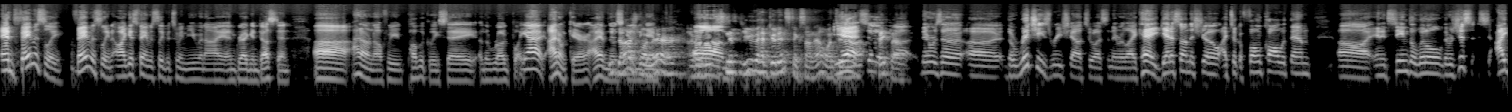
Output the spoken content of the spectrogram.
and famously, famously, oh, I guess famously between you and I and Greg and Dustin, uh, I don't know if we publicly say the rug pull. Yeah, I don't care. I have no. You dodged one game. there. I mean, um, you, sniffed, you, had good instincts on that one. Yeah. So, uh, there was a uh, the Richies reached out to us and they were like, "Hey, get us on the show." I took a phone call with them. Uh, and it seemed a little there was just i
